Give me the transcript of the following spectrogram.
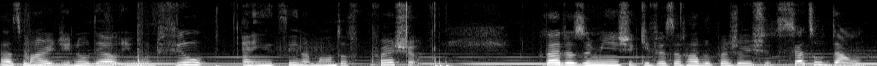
that's marriage you know that you would feel an insane amount of pressure that doesn't mean you should give yourself high pressure. You should settle down.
